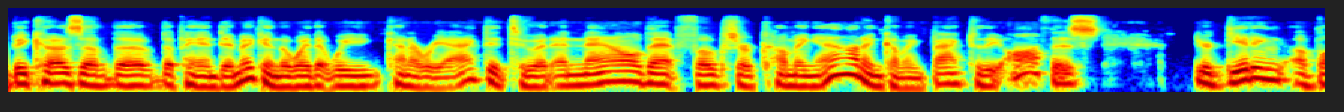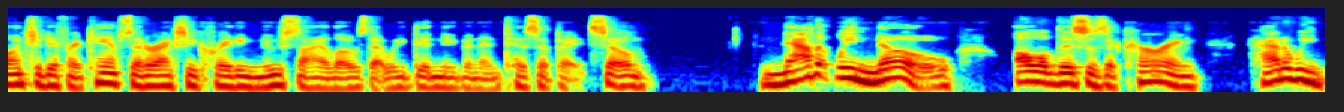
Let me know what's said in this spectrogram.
because of the the pandemic and the way that we kind of reacted to it. And now that folks are coming out and coming back to the office you're getting a bunch of different camps that are actually creating new silos that we didn't even anticipate. So now that we know all of this is occurring how do we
